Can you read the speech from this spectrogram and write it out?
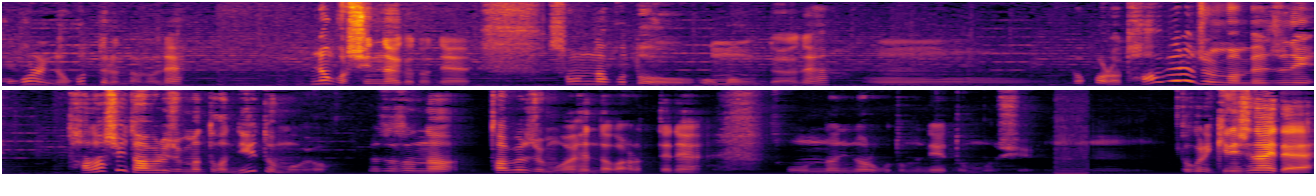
心に残ってるんだろうね。なんか知んないけどね、そんなことを思うんだよね。うん。だから食べる順番別に、正しい食べる順番とかねえと思うよ。別にそんな食べる順番が変だからってね、そんなになることもねえと思うし。うん。特に気にしないで。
